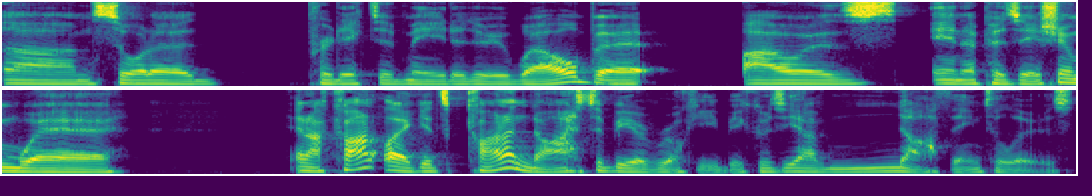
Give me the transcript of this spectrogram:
um, sort of predicted me to do well, but I was in a position where, and I can't like, it's kind of nice to be a rookie because you have nothing to lose.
